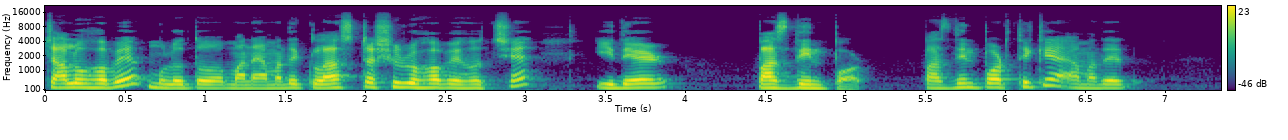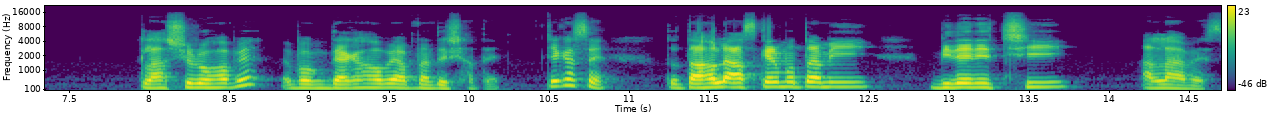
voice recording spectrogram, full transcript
চালু হবে, মূলত মানে আমাদের ক্লাসটা শুরু হবে হচ্ছে ঈদের পাঁচ দিন পর। পাঁচ দিন পর থেকে আমাদের ক্লাস শুরু হবে এবং দেখা হবে আপনাদের সাথে। ঠিক আছে? তো তাহলে আজকের মতো আমি বিদায় নিচ্ছি। আল্লাহ হাফেজ।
